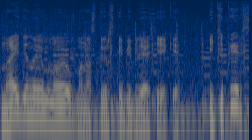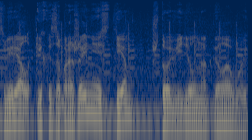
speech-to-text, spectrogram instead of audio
найденные мною в монастырской библиотеке, и теперь сверял их изображение с тем, что видел над головой.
